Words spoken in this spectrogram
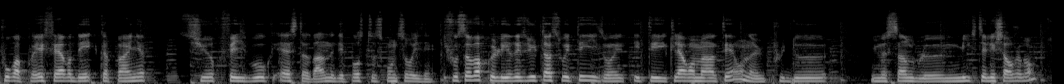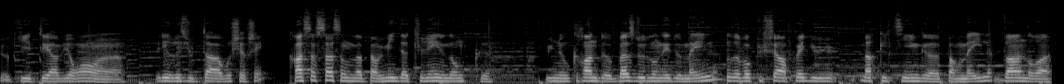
pour après faire des campagnes sur Facebook et Instagram, des posts sponsorisés. Il faut savoir que les résultats souhaités, ils ont été clairement atteints. On a eu plus de il me semble, 1000 téléchargements, ce qui était environ euh, les résultats recherchés. Grâce à ça, ça nous a permis d'acquérir donc euh, une grande base de données de mail. Nous avons pu faire après du marketing euh, par mail, vendre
